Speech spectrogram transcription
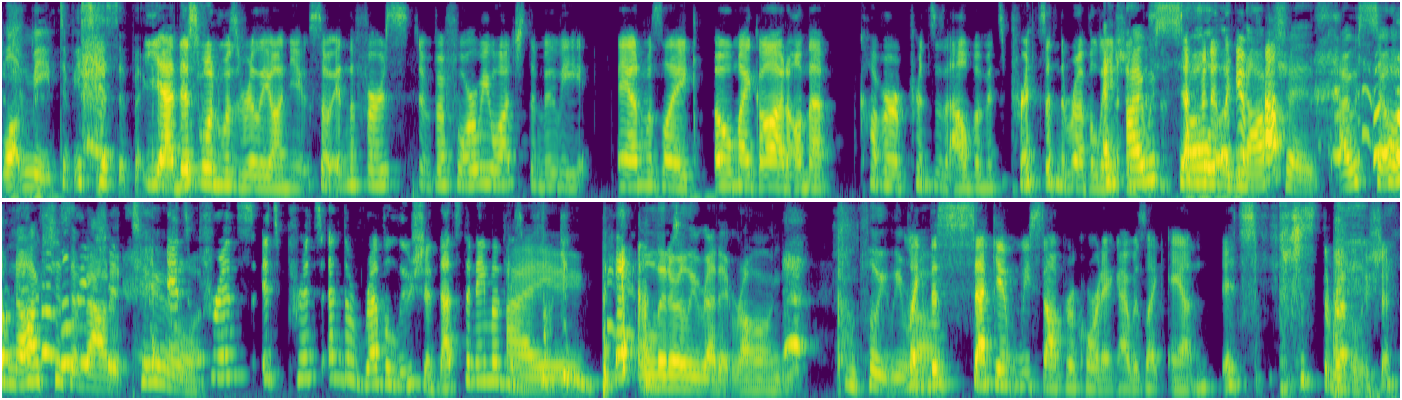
well, me to be specific. yeah, this one was really on you. So, in the first, before we watched the movie, Anne was like, "Oh my god!" On that cover of Prince's album, it's Prince and the Revelation. And I was so definitely about- obnoxious. I was so obnoxious about it too. It's Prince. It's Prince and the Revolution. That's the name of his I fucking band. Literally read it wrong. Completely wrong. Like the second we stopped recording, I was like, "Anne, it's just the Revolution."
